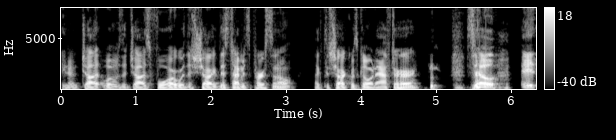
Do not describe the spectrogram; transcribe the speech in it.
you know, Jaws, what was it, Jaws 4, where the shark, this time it's personal. Like the shark was going after her. so it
